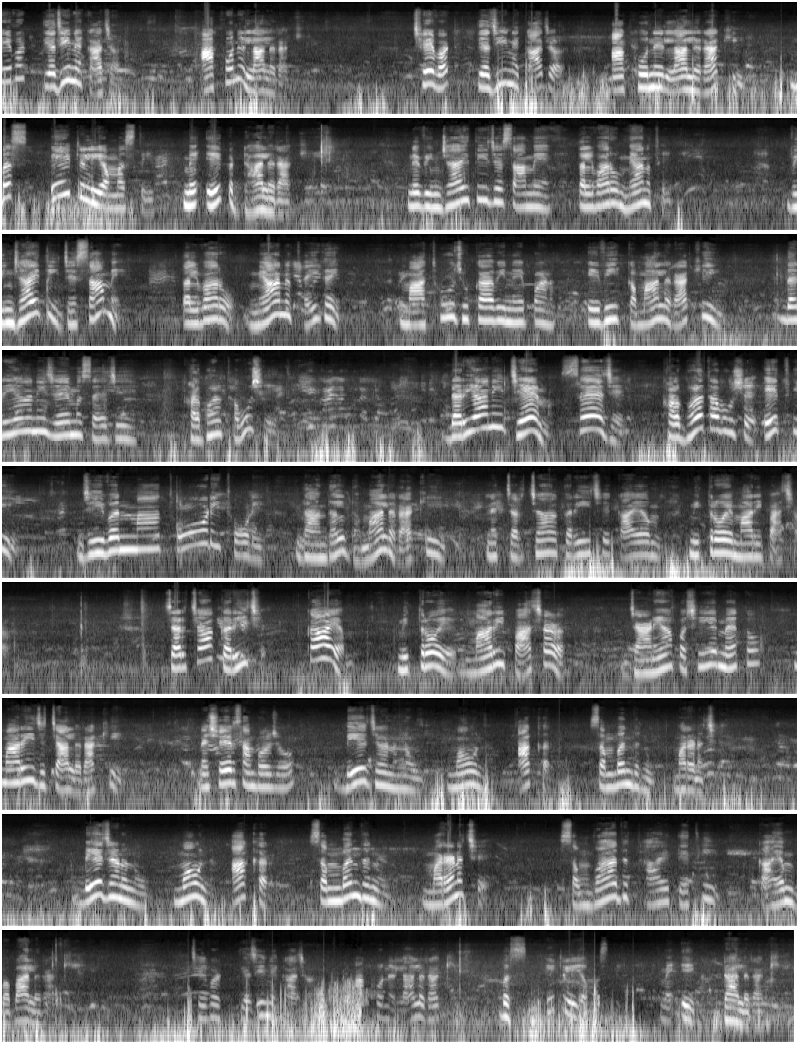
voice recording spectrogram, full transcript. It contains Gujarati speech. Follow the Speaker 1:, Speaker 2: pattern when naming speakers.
Speaker 1: છેવટ ત્યજીને કાજળ, આંખોને લાલ રાખી. છેવટ ત્યજીને કાજળ, આંખોને લાલ રાખી. બસ એટલી અમસ્તી મેં એક ઢાલ રાખી. ને વિંજાયતી જે સામે તલવારો મ્યાન થઈ વિંજાયતી જે સામે તલવારો મ્યાન થઈ ગઈ. માથું ઝુકાવીને પણ એવી કમાલ રાખી. દરિયાની જેમ સહેજે ખળભળ થવું છે. દરિયાની જેમ સહેજે ખળભળ થવું છે. એથી જીવનમાં થોડી થોડી ધાંધલ ધમાલ રાખી ને ચર્ચા કરી છે કાયમ મિત્રોએ મારી પાછળ. ચર્ચા કરી છે કાયમ મિત્રોએ મારી પાછળ. જાણ્યા પછી મેં તો મારી જ ચાલ રાખી. ને શેર સાંભળજો, બે જણનું મૌન આખર સંબંધનું મરણ છે. બે જણનું મૌન આખર સંબંધનું મરણ છે. સંવાદ થાય તેથી કાયમ બબાલ રાખી. છેવટ ત્યજીને કાજળ આંખોને લાલ રાખી. બસ, એટલી અમસ્તી મેં એક ઢાલ રાખી.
